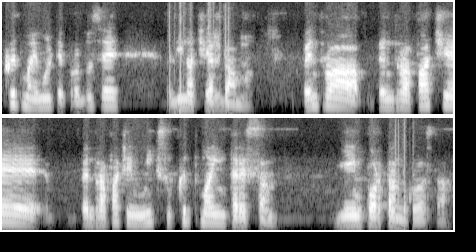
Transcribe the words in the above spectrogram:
cât mai multe produse din aceeași gamă pentru a, pentru a, face, pentru a face mixul cât mai interesant. E important lucrul ăsta.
